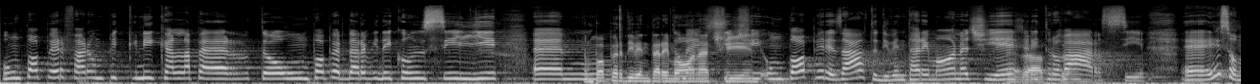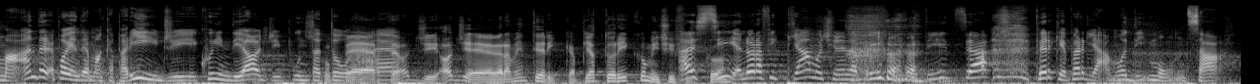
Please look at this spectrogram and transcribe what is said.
un po' per fare un picnic all'aperto, un po' per darvi dei consigli. ehm, Un po' per diventare domestici, monaci. Un po' per esatto, diventare monaci e Esatto. ritrovarsi. Eh, insomma, andre- poi andremo anche a Parigi, quindi oggi puntatona. Scoperte. eh. Oggi, oggi è veramente ricca. Piatto ricco, mi ci ficco. Eh sì, allora ficchiamoci nella prima notizia perché parliamo di Monza.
